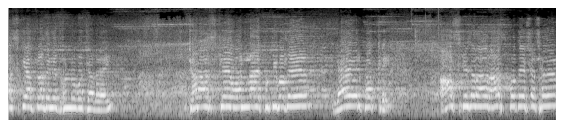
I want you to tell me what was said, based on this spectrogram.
আজকে আপনাদেরকে ধন্যবাদ জানাই। যারা আজকে অন্যায় প্রতিবাদে ন্যায়ের পক্ষে, আজকে যারা রাজপথে এসেছেন,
